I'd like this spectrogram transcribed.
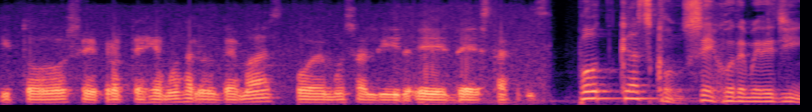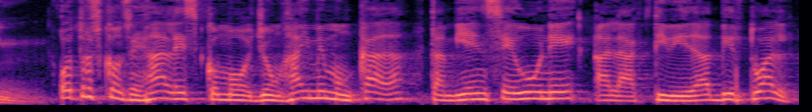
y todos eh, protegemos a los demás, podemos salir eh, de esta crisis. Podcast Consejo de Medellín. Otros concejales como John Jaime Moncada también se une a la actividad virtual.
